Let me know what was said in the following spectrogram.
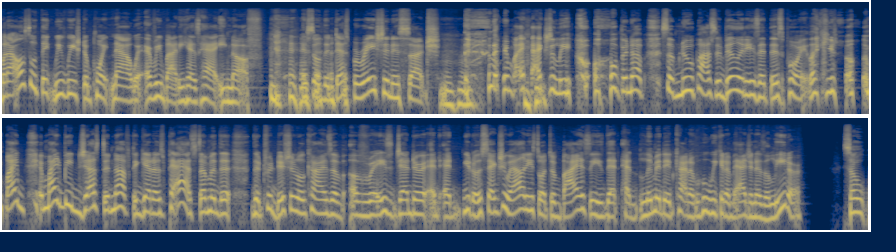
But I also think we've reached a point now where everybody has had enough. and so the desperation is such mm-hmm. that it might actually open up some new possibilities at this point. Like, you know, it might it might be just enough to get us past some of the the traditional kinds of, of race, gender, and, and you know, sexuality sorts of biases that had limited kind of who we could imagine as a leader. So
